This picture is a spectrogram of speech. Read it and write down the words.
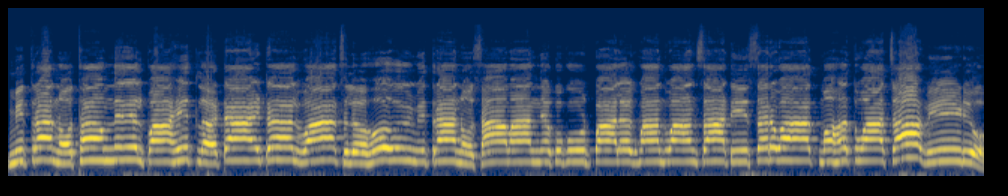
मित्रांनो थंबनेल पाहितलं टायटल वाचलं हो मित्रांनो. सामान्य कुकुट पालक बांधवांसाठी सर्वात महत्त्वाचा व्हिडिओ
